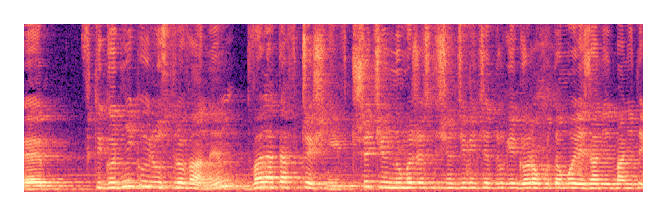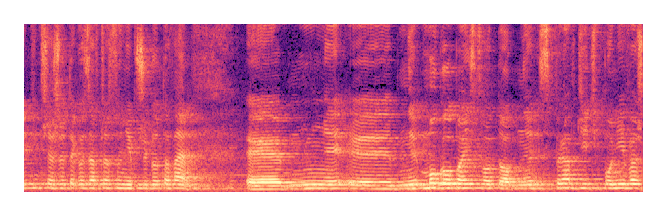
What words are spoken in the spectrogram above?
E, w tygodniku ilustrowanym dwa lata wcześniej, w trzecim numerze z 1902 roku, to moje zaniedbanie techniczne, że tego zawczasu nie przygotowałem. E, e, mogą Państwo to sprawdzić, ponieważ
